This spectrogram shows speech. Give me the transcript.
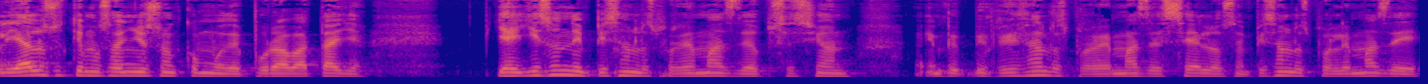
ya los últimos años son como de pura batalla. Y ahí es donde empiezan los problemas de obsesión, empe- empiezan los problemas de celos, empiezan los problemas de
